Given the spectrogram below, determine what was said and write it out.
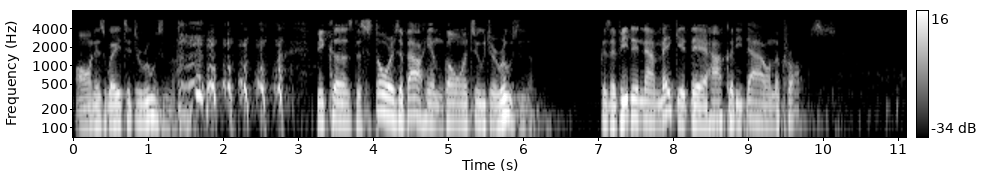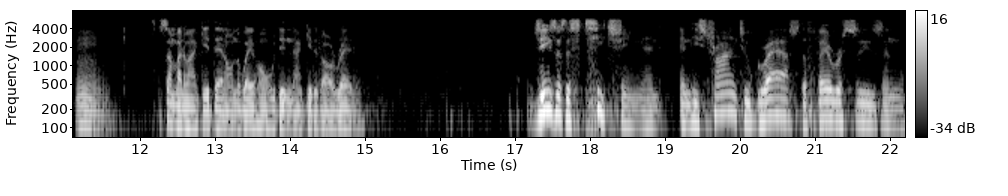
on his way to Jerusalem. because the story is about him going to Jerusalem. Because if he did not make it there, how could he die on the cross? Mm. Somebody might get that on the way home who did not get it already. Jesus is teaching and, and he's trying to grasp the Pharisees and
